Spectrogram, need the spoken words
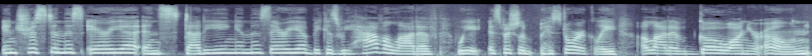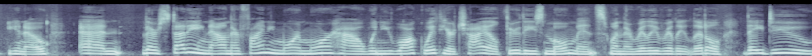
interest in this area and studying in this area because we have a lot of we especially historically a lot of go on your own you know and they're studying now and they're finding more and more how when you walk with your child through these moments when they're really really little they do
